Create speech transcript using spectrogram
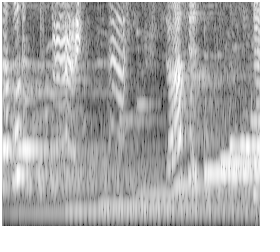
ঠাকুর জানা আছে। কে?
